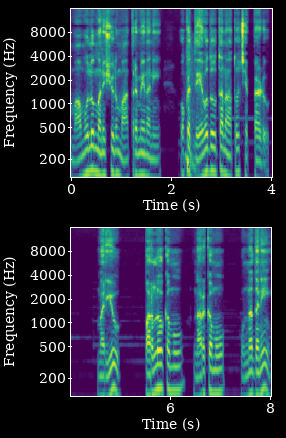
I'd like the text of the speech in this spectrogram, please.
మామూలు మనుషులు మాత్రమేనని ఒక దేవదూత నాతో చెప్పాడు. మరియు పరలోకము నరకము ఉన్నదని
